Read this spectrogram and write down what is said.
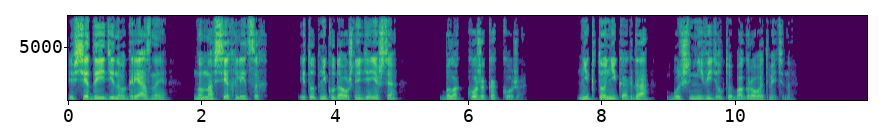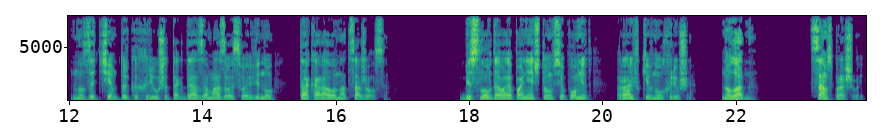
и все до единого грязные, но на всех лицах, и тут никуда уж не денешься, была кожа как кожа. Никто никогда больше не видел той багровой отметины. Но зачем только Хрюша тогда, замазывая свою вину, так орал и надсаживался? Без слов давая понять, что он все помнит, Ральф кивнул Хрюше. «Ну ладно, сам спрашивай».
